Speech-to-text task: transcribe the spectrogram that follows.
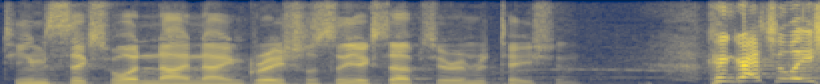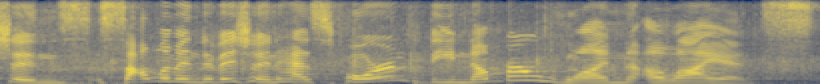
Team 6199 graciously accepts your invitation. Congratulations, Solomon Division has formed the number one alliance.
